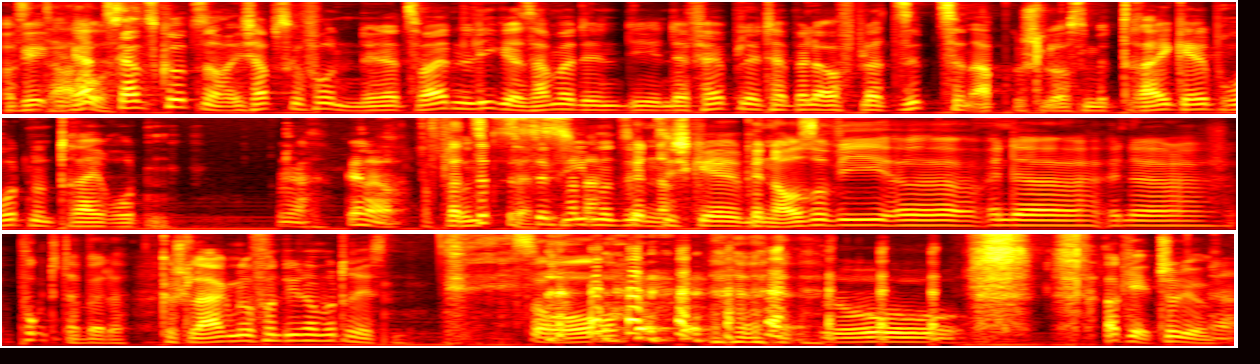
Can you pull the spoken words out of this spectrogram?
Okay, ganz, los? ganz kurz noch, ich habe es gefunden. In der zweiten Liga das haben wir den, die in der Fairplay-Tabelle auf Platz 17 abgeschlossen mit drei gelb-roten und drei roten. Ja, genau. Auf Platz und 17. 77 gelb. Genauso wie äh, in, der, in der Punktetabelle. Geschlagen nur von Dynamo Dresden. So. So. Okay, Entschuldigung. Ja.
